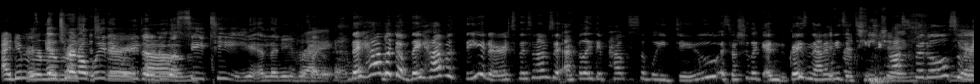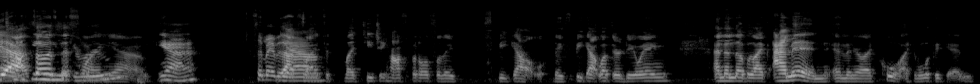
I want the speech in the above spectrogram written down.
I do There's remember internal bleeding. sister, We need to do a um, CT, and then you just right. like they have like a they have a theater, so they sometimes I feel like they possibly do, especially like and Grey's Anatomy is a teaching, teaching. hospital, so Yeah. they're yeah. talking So it's this through. one, yeah. Yeah. So maybe that's Yeah. why it's like teaching hospital, so they speak out. They speak out what they're doing, and then they'll be like, "I'm in," and then you're like, "Cool, I can look again."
